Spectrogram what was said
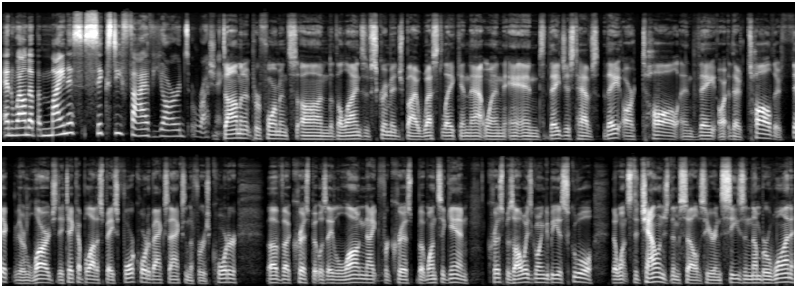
and wound up minus 65 yards rushing. Dominant performance on the lines of scrimmage by Westlake in that one, and they just have they are tall and they are they're tall, they're thick, they're large. They take up a lot of space. Four quarterback sacks in the first quarter of uh, Crisp. It was a long night for Crisp, but once again, Crisp is always going to be a school that wants to challenge themselves here in season number one,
